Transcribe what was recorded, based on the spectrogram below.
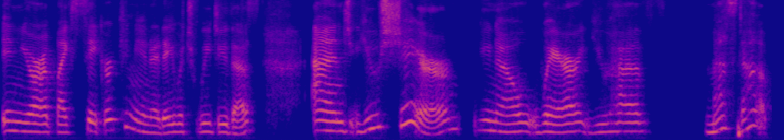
in your like sacred community, which we do this, and you share, you know, where you have messed up,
